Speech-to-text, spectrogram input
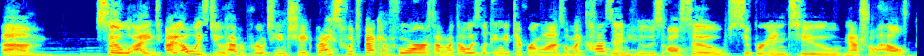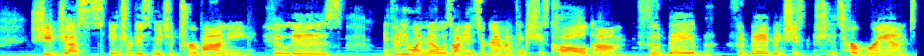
Um, so I I always do have a protein shake, but I switch back and forth. I'm like always looking at different ones. Well, my cousin, who's also super into natural health, she just introduced me to Truvani, who is if anyone knows on Instagram, I think she's called um, Food Babe, Food Babe, and she's it's her brand.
